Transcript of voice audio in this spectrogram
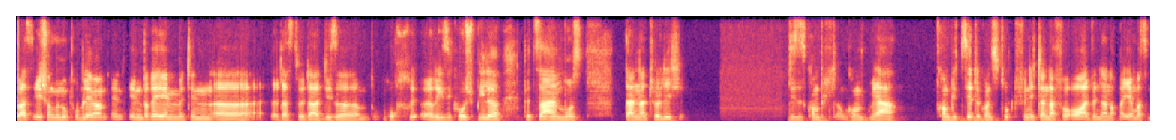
du hast eh schon genug Probleme in, in Bremen mit den, äh, dass du da diese Hochrisikospiele bezahlen musst. Dann natürlich dieses ja, komplizierte Konstrukt finde ich dann da vor Ort, wenn du dann nochmal irgendwas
